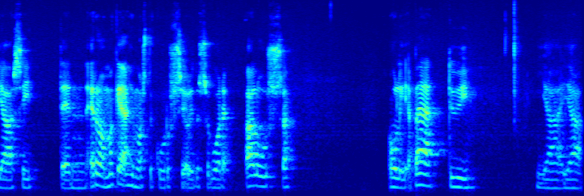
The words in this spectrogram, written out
Ja sitten Eron makea himosta kurssi oli tuossa vuoden alussa. Oli ja päättyi. Ja, ja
